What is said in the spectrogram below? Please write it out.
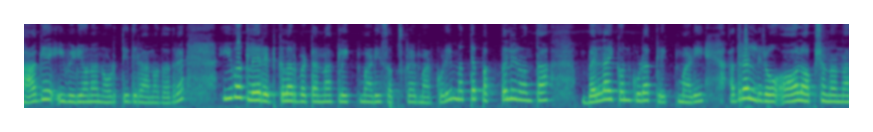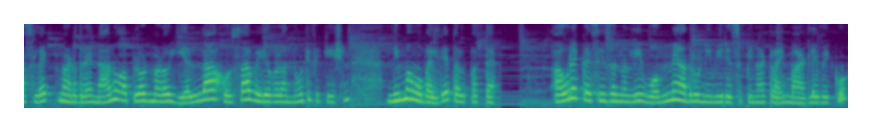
ಹಾಗೆ ಈ ವಿಡಿಯೋನ ನೋಡ್ತಿದ್ದೀರಾ ಅನ್ನೋದಾದರೆ, ಇವಾಗಲೇ ರೆಡ್ ಕಲರ್ ಬಟನ್ನ ಕ್ಲಿಕ್ ಮಾಡಿ ಸಬ್ಸ್ಕ್ರೈಬ್ ಮಾಡ್ಕೊಳ್ಳಿ, ಮತ್ತು ಪಕ್ಕದಲ್ಲಿರುವಂಥ ಬೆಲ್ ಐಕಾನ್ ಕೂಡ ಕ್ಲಿಕ್ ಮಾಡಿ, ಅದರಲ್ಲಿರೋ ಆಲ್ ಆಪ್ಷನನ್ನು ಸೆಲೆಕ್ಟ್ ಮಾಡಿದ್ರೆ ನಾನು ಅಪ್ಲೋಡ್ ಮಾಡೋ ಎಲ್ಲ ಹೊಸ ವಿಡಿಯೋಗಳ ನೋಟಿಫಿಕೇಷನ್ ನಿಮ್ಮ ಮೊಬೈಲ್ಗೆ ತಲುಪತ್ತೆ. ಅವರೆಕಾಯಿ ಸೀಸನ್ನಲ್ಲಿ ಒಮ್ಮೆ ಆದರೂ ನೀವು ಈ ರೆಸಿಪಿನ ಟ್ರೈ ಮಾಡಲೇಬೇಕು.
